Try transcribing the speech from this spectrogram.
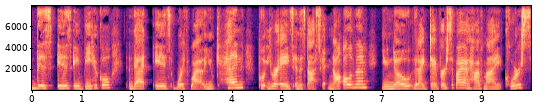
This is a vehicle that is worthwhile. You can put your eggs in this basket. Not all of them. You know that I diversify. I have my course.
